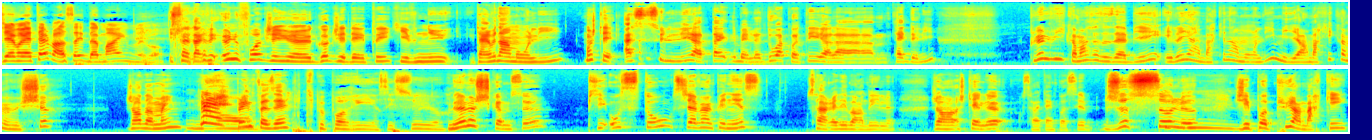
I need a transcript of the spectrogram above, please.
j'aimerais tellement ça être de même, mais bon. C'est arrivé une fois que j'ai eu un gars que j'ai daté qui est venu, il est arrivé dans mon lit. Moi, j'étais assis sur le lit, la tête, ben, le dos à côté à la tête de lit. Puis là, lui, il commence à se déshabiller et là, il a embarqué dans mon lit, mais il a embarqué comme un chat. Genre de même. Puis là, il me faisait. Tu peux pas rire, c'est sûr. Mais là, moi, je suis comme ça. Puis aussitôt, si j'avais un pénis, ça aurait débandé, là. Genre, j'étais là, ça va être impossible. Juste ça, là, j'ai pas pu embarquer.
